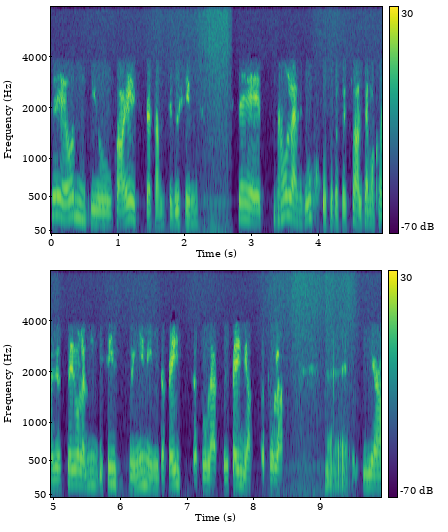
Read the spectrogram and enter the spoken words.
see ongi ju ka eestvedamise küsimus. see, et me olemegi uhkusega sotsiaaldemokraadid, see ei ole mingi silt või nimi, mida peita tuleb või peljata tuleb. ja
